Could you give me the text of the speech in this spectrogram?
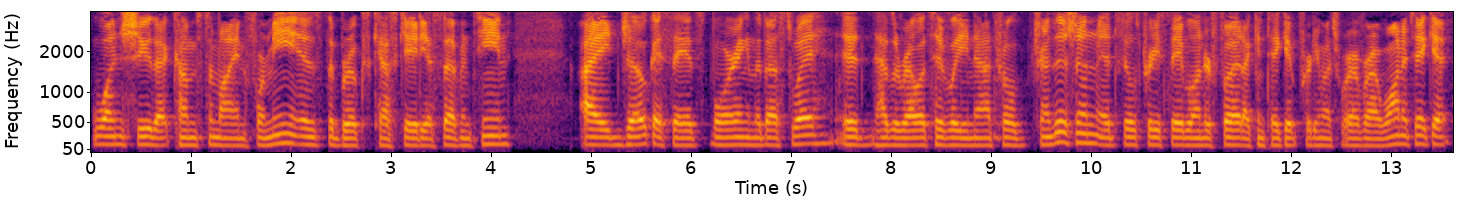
One shoe that comes to mind for me is the Brooks Cascadia 17. I joke, I say it's boring in the best way. It has a relatively natural transition. It feels pretty stable underfoot. I can take it pretty much wherever I want to take it.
